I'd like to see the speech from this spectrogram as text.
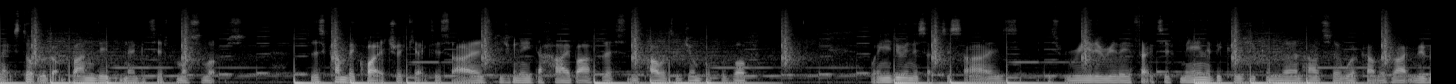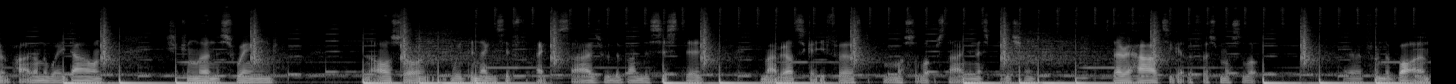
Next up, we've got banded negative muscle ups. So this can be quite a tricky exercise because you're to need the high bar for this and the power to jump up above. When you're doing this exercise, it's really, really effective, mainly because you can learn how to work out the right movement pattern on the way down. You can learn the swing, and also with the negative exercise with the band assisted you might be able to get your first muscle up starting in this position. It's very hard to get the first muscle up uh, from the bottom.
